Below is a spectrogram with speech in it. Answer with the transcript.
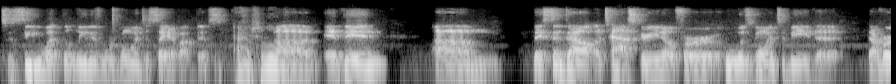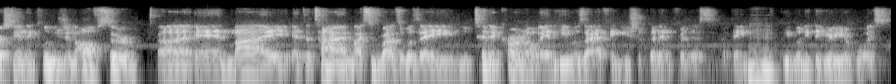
to see what the leaders were going to say about this. Absolutely. Uh, and then um, they sent out a tasker, you know, for who was going to be the diversity and inclusion officer. Uh, and my, at the time, my supervisor was a lieutenant colonel, and he was like, I think you should put in for this. I think Mhm. people need to hear your voice.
